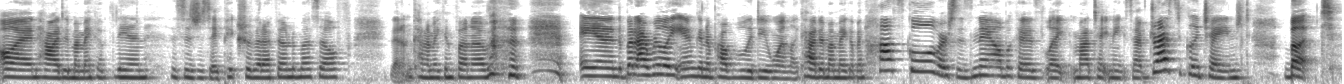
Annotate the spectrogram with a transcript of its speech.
on how I did my makeup then. This is just a picture that I filmed of myself that I'm kind of making fun of. and, but I really am going to probably do one like how I did my makeup in high school versus now because like my techniques have drastically changed. But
